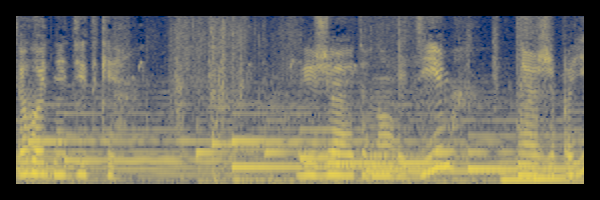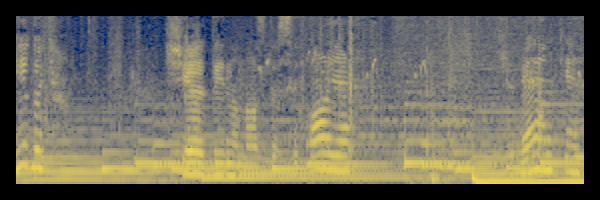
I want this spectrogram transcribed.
Сьогодні дітки в'їжджають в новий дім. Вони вже поїдуть. Ще один у нас досихає. Живенький.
